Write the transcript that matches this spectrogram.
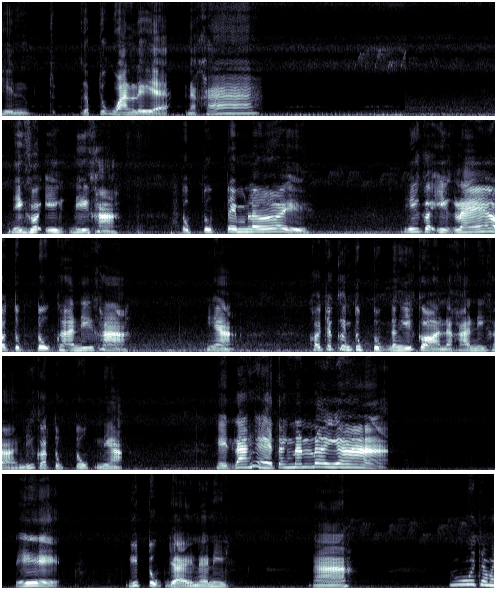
เห็นเกือบทุกวันเลยอะนะคะ นี่ก็อีกนี่ค่ะ ตุบๆเต็มเลย นี่ก็อีกแล้ว ตุบๆค่ะนี่ค่ะ เนี่ย เขาจะขึ้นตุบๆอย่างนี้ก่อนนะคะ นี่ค่ะ นี่ก็ตุบๆเนี่ย เห็ดร่างแห่ทั้งนั้นเลยอะนี่นี่ตุบใหญ่นะนี่ นะโอ้ทำไม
